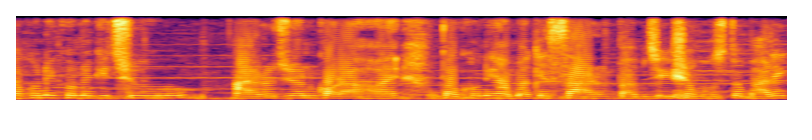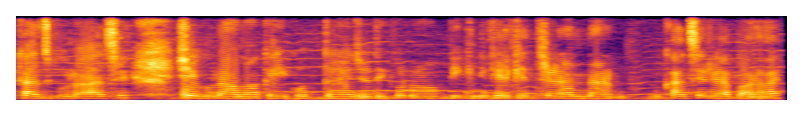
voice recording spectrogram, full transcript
যখনই কোনো কিছু আয়োজন করা হয় তখনই আমাকে সার্ভ বা যে সমস্ত ভারী কাজগুলো আছে সেগুলো আমাকেই করতে হয়। যদি কোনো পিকনিকের ক্ষেত্রে রান্নার কাজের ব্যাপার হয়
